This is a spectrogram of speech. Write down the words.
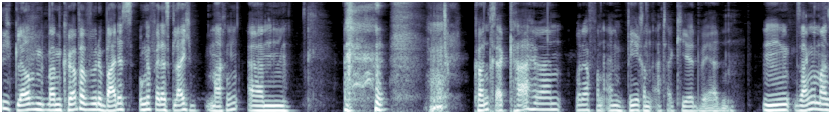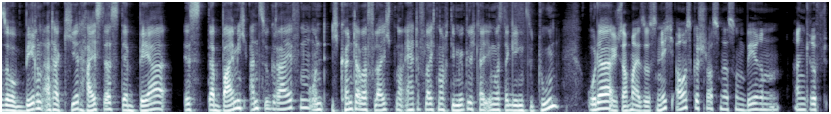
Ich glaube, mit meinem Körper würde beides ungefähr das gleiche machen. Ähm, Contra K hören oder von einem Bären attackiert werden. Mm, sagen wir mal so, Bären attackiert heißt das, der Bär ist dabei, mich anzugreifen und ich könnte aber vielleicht noch, er hätte vielleicht noch die Möglichkeit, irgendwas dagegen zu tun. Oder ich sag mal, also es ist nicht ausgeschlossen, dass du einen Bärenangriff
